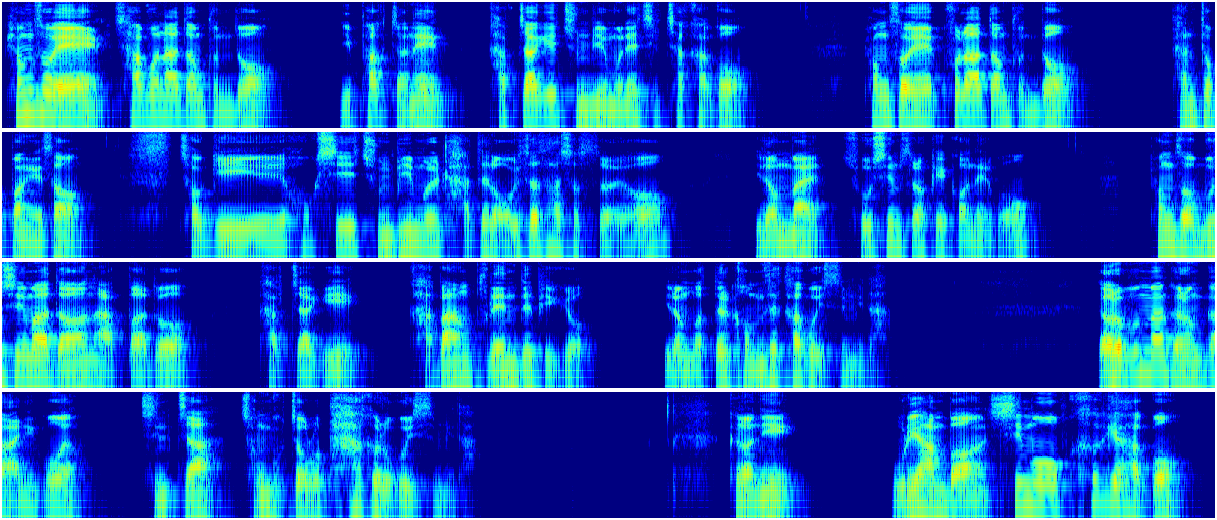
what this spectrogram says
평소에 차분하던 분도 입학 전엔 갑자기 준비물에 집착하고 평소에 쿨하던 분도 단톡방에서 저기 혹시 준비물 다들 어디서 사셨어요? 이런 말 조심스럽게 꺼내고 평소 무심하던 아빠도 갑자기 가방 브랜드 비교 이런 것들 검색하고 있습니다. 여러분만 그런 거 아니고요. 진짜 전국적으로 다 그러고 있습니다. 그러니 우리 한번 심호흡 크게 하고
